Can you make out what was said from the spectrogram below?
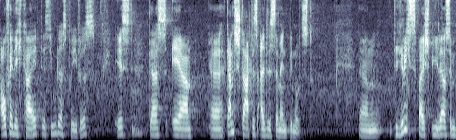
äh, Auffälligkeit des Judasbriefes ist, dass er äh, ganz stark das Alte Testament benutzt. Ähm, die Gerichtsbeispiele aus den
